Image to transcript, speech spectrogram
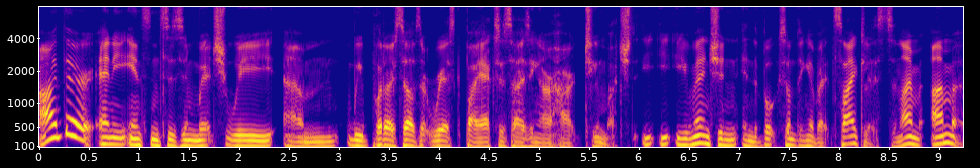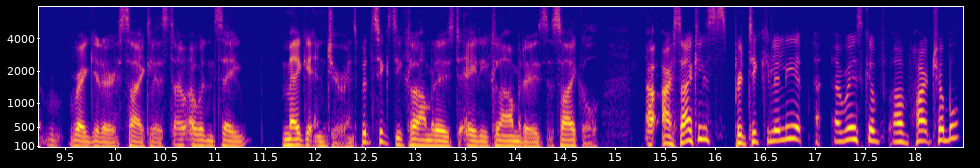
are there any instances in which we um, we put ourselves at risk by exercising our heart too much? You, you mentioned in the book something about cyclists, and I'm I'm a regular cyclist. I, I wouldn't say mega endurance, but 60 kilometers to 80 kilometers a cycle. Are cyclists particularly at a risk of, of heart trouble?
